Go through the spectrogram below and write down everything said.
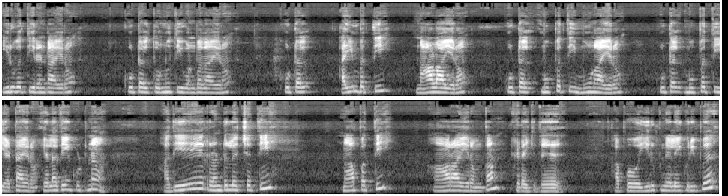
இருபத்தி ரெண்டாயிரம் கூட்டல் தொண்ணூற்றி ஒன்பதாயிரம் கூட்டல் ஐம்பத்தி நாலாயிரம் கூட்டல் முப்பத்தி மூணாயிரம் கூட்டல் முப்பத்தி எட்டாயிரம் எல்லாத்தையும் கூட்டினா அதே ரெண்டு லட்சத்தி நாற்பத்தி ஆறாயிரம் தான் கிடைக்குது. அப்போது இருப்பு நிலை குறிப்பு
